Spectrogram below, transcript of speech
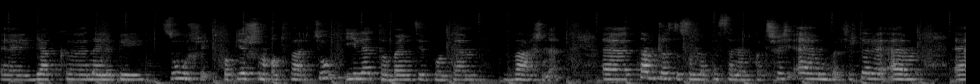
e, jak najlepiej zużyć po pierwszym otwarciu, ile to będzie potem ważne. E, Tam często są napisane na przykład 6M, 24M, e,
